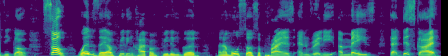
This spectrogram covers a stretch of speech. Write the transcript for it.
easy go. So Wednesday, I'm feeling hype. I'm feeling good, and I'm also surprised and really amazed that this guy.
